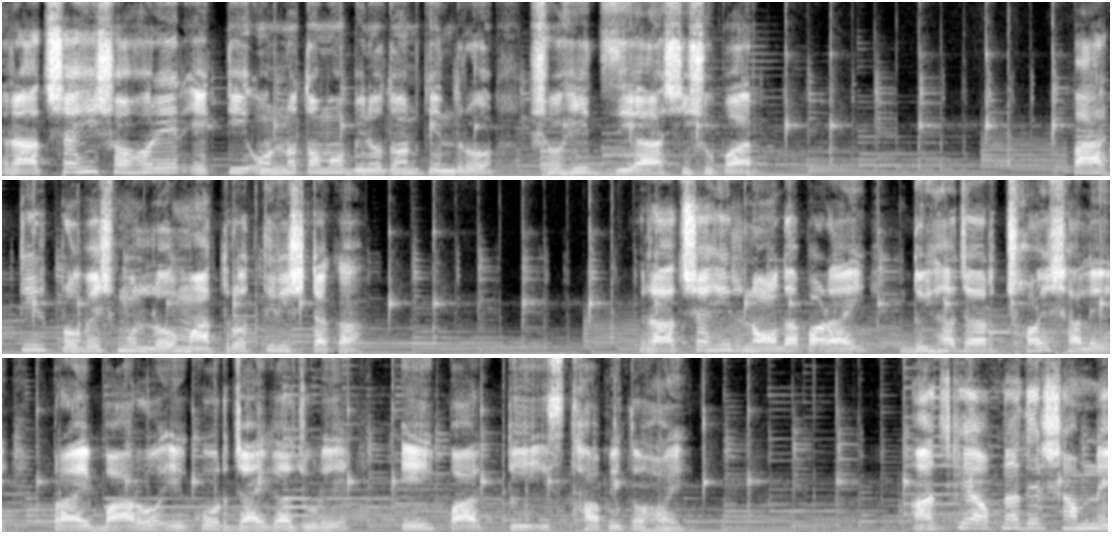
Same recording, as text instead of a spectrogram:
রাজশাহী শহরের একটি অন্যতম বিনোদন কেন্দ্র শহীদ জিয়া শিশু পার্ক। পার্কটির প্রবেশ মূল্য মাত্র তিরিশ টাকা। রাজশাহীর নওদাপাড়ায় দুই হাজার ছয় সালে প্রায় বারো একর জায়গা জুড়ে এই পার্কটি স্থাপিত হয়। আজকে আপনাদের সামনে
